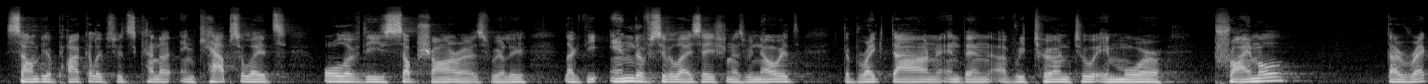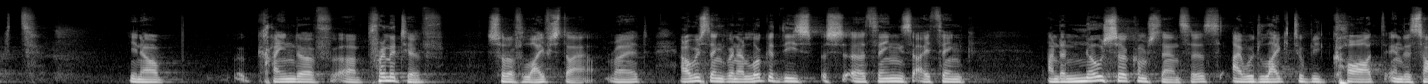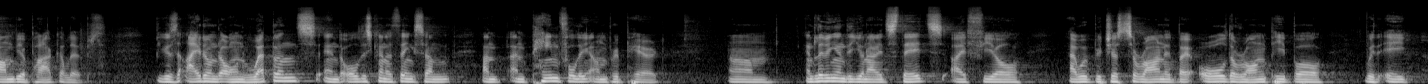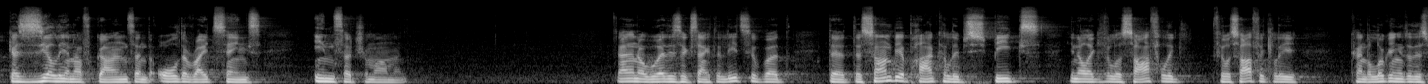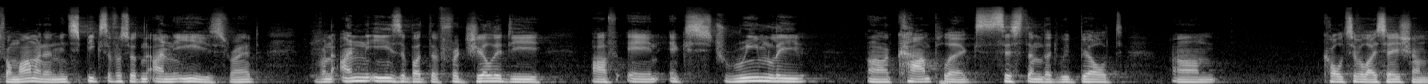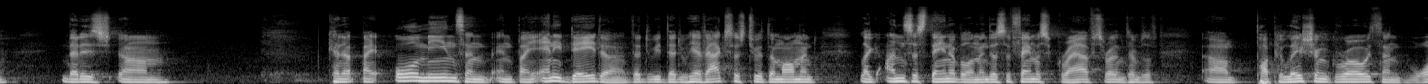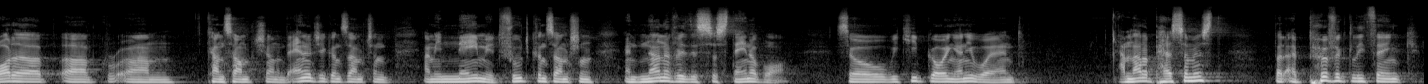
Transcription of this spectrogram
zombie apocalypse, which kind of encapsulates all of these subgenres, really, like the end of civilization as we know it, the breakdown, and then a return to a more primal, direct, you know, kind of uh, primitive sort of lifestyle, right? I always think when I look at these uh, things, I think under no circumstances I would like to be caught in the zombie apocalypse because I don't own weapons and all these kind of things. I'm, I'm, I'm painfully unprepared. Um, and living in the United States, I feel I would be just surrounded by all the wrong people with a gazillion of guns and all the right things in such a moment. I don't know where this exactly leads to, but the, the zombie apocalypse speaks, you know, like philosophically, philosophically kind of looking into this for a moment, I mean, speaks of a certain unease, right? Of an unease about the fragility of an extremely uh, complex system that we built um, called civilization that is um, of by all means and, and by any data that we, that we have access to at the moment, like unsustainable. I mean, there's a famous graphs, right, in terms of um, population growth and water uh, um, consumption and energy consumption. I mean, name it, food consumption, and none of it is sustainable. So we keep going anyway. And I'm not a pessimist, but I perfectly think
